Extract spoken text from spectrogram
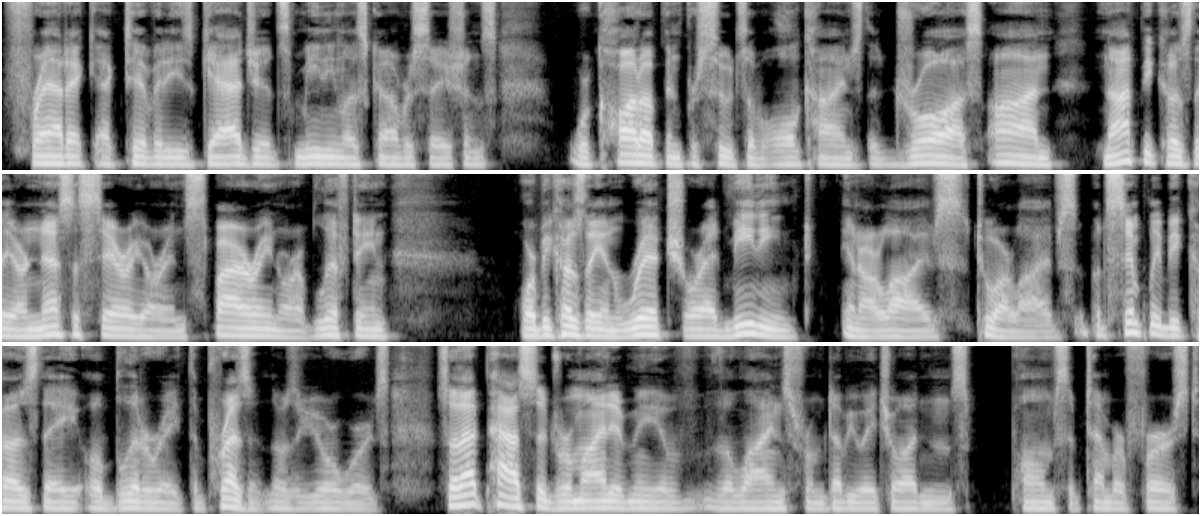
frantic activities, gadgets, meaningless conversations. We're caught up in pursuits of all kinds that draw us on, not because they are necessary or inspiring or uplifting, or because they enrich or add meaning in our lives, to our lives, but simply because they obliterate the present. Those are your words. So that passage reminded me of the lines from W.H. Auden's poem, September 1st,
